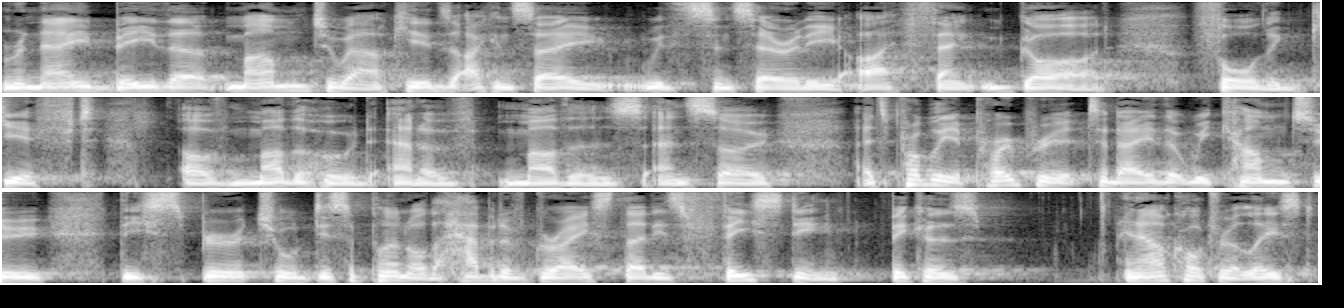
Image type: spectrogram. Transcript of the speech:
Renee be the mum to our kids, I can say with sincerity, I thank God for the gift of motherhood and of mothers. And so it's probably appropriate today that we come to the spiritual discipline or the habit of grace that is feasting because in our culture at least,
